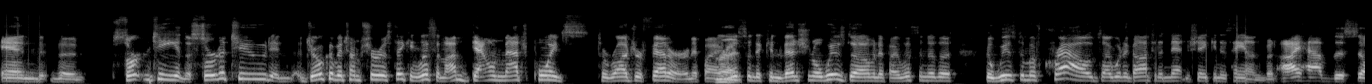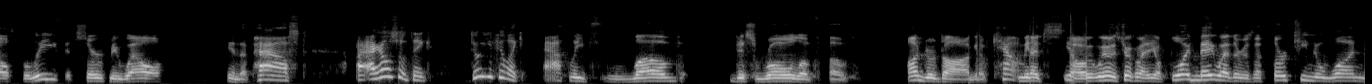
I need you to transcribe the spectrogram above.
yeah. and the certainty and the certitude. And Djokovic, I'm sure, is thinking, listen, I'm down match points to Roger Federer. And if I right. listen to conventional wisdom and if I listen to the, the wisdom of crowds, I would have gone to the net and shaken his hand. But I have this self belief. It served me well in the past. I also think, don't you feel like athletes love this role of, of underdog and of count. I mean, it's you know we always joke about it. You know, Floyd Mayweather is a thirteen to one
